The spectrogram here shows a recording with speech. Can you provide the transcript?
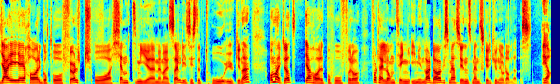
jeg har gått og følt og kjent mye med meg selv de siste to ukene, og merker at jeg har et behov for å fortelle om ting i min hverdag som jeg syns mennesker kunne gjort annerledes. Ja,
